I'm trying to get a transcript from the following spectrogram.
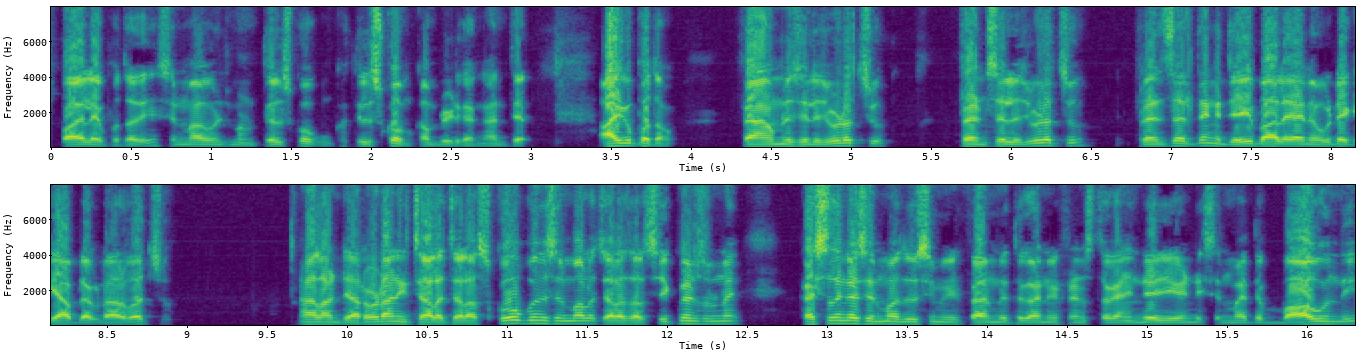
స్పాయిల్ అయిపోతుంది. సినిమా గురించి మనం తెలుసుకో తెలుసుకోం కంప్లీట్గా అంతే. ఆగిపోతాం. ఫ్యామిలీస్ వెళ్ళి చూడొచ్చు. ఫ్రెండ్స్ వెళ్ళి చూడొచ్చు. ఫ్రెండ్స్ వెళ్తే ఇంకా జై బాలయ్య అని ఒకటే గ్యాప్ లేకుండా అరవచ్చు. అలాంటి అరవడానికి చాలా చాలా స్కోప్ ఉంది సినిమాలో చాలా చాలా సీక్వెన్స్ ఉన్నాయి. ఖచ్చితంగా సినిమా చూసి మీ ఫ్యామిలీతో కానీ ఫ్రెండ్స్తో కానీ ఎంజాయ్ చేయండి. సినిమా అయితే బాగుంది.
